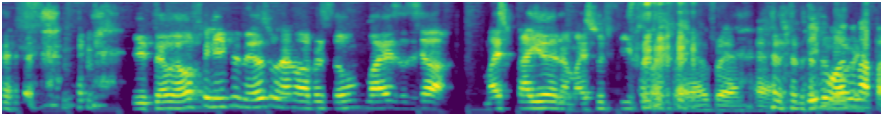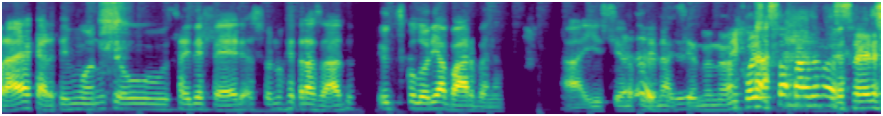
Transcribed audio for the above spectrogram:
então é o Felipe mesmo, né? Numa versão mais, assim, ó, mais praiana, mais surfista. Mais praia, praia. É. Teve um ano na praia, cara, teve um ano que eu saí de férias, foi no retrasado, eu descolori a barba, né? Aí esse ano eu falei, não, esse ano não. Tem coisa que só faz nas férias.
